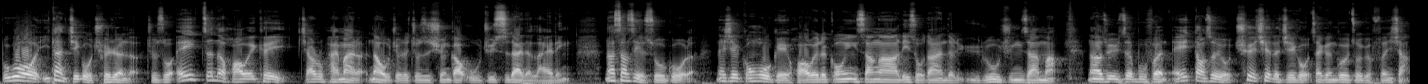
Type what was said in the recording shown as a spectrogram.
不过一旦结果确认了，就是说，诶，真的华为可以加入拍卖了，那我觉得就是宣告五 G 时代的来临。那上次也说过了，那些供货给华为的供应商啊，理所当然的雨露均沾嘛。那至于这部分，诶，到时候有确切的结果再跟各位做一个分享。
